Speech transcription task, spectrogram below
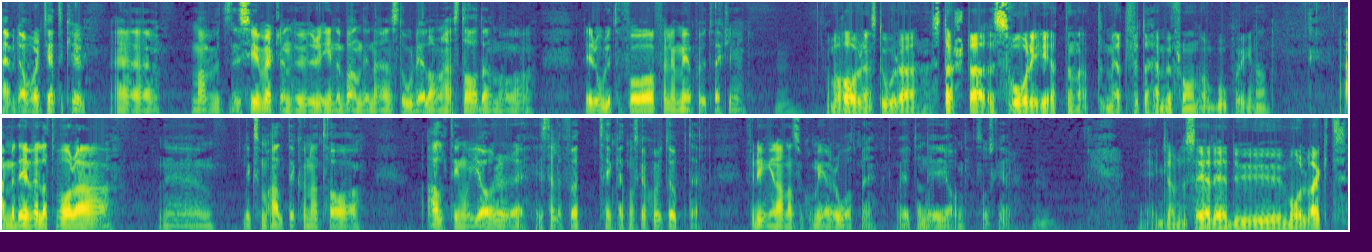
Nej, det har varit jättekul. Eh, man ser verkligen hur innebandyn är en stor del av den här staden och det är roligt att få följa med på utvecklingen. Mm. Vad har den stora, största svårigheten att, med att flytta hemifrån och bo på egen hand? Ja, men det är väl att vara, eh, liksom alltid kunna ta allting och göra det istället för att tänka att man ska skjuta upp det. För det är ingen annan som kommer göra det åt mig, utan det är jag som ska göra det. Mm. Jag glömde säga det, du är målvakt.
